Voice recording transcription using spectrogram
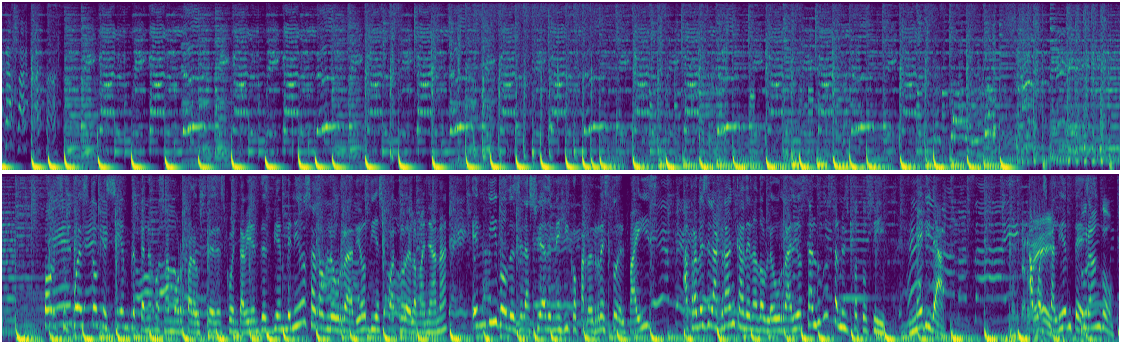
Por supuesto que siempre tenemos amor para ustedes, cuentavientes. Bienvenidos a W Radio, 10.04 de la mañana, en vivo desde la Ciudad de México para el resto del país, a través de la gran cadena W Radio. Saludos a Luis Potosí, Mérida, Aguascalientes, Durango,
